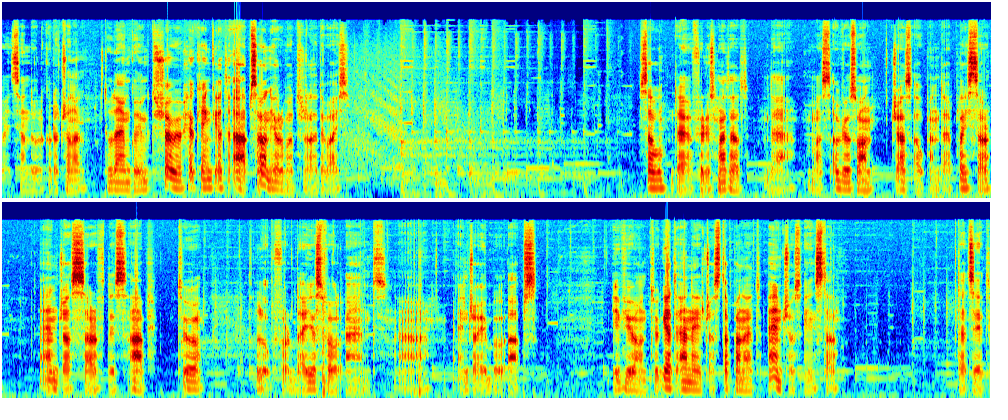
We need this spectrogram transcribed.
guys to the channel. Today I'm going to show you how you can get apps on your Motorola device. So the first method, the most obvious one, just open the Play Store and just surf this app to look for the useful and uh, enjoyable apps. If you want to get any, just tap on it and choose install. That's it.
